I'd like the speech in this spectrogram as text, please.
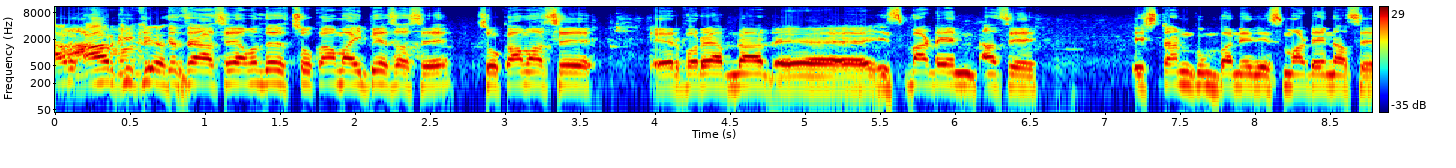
আর আর কি কি আছে? আছে আমাদের চোকাম আইপিএস আছে। চোকাম আছে এরপরে আপনার স্মার্ট এন আছে। ইস্টার্ন কোম্পানির স্মার্ট এন আছে।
